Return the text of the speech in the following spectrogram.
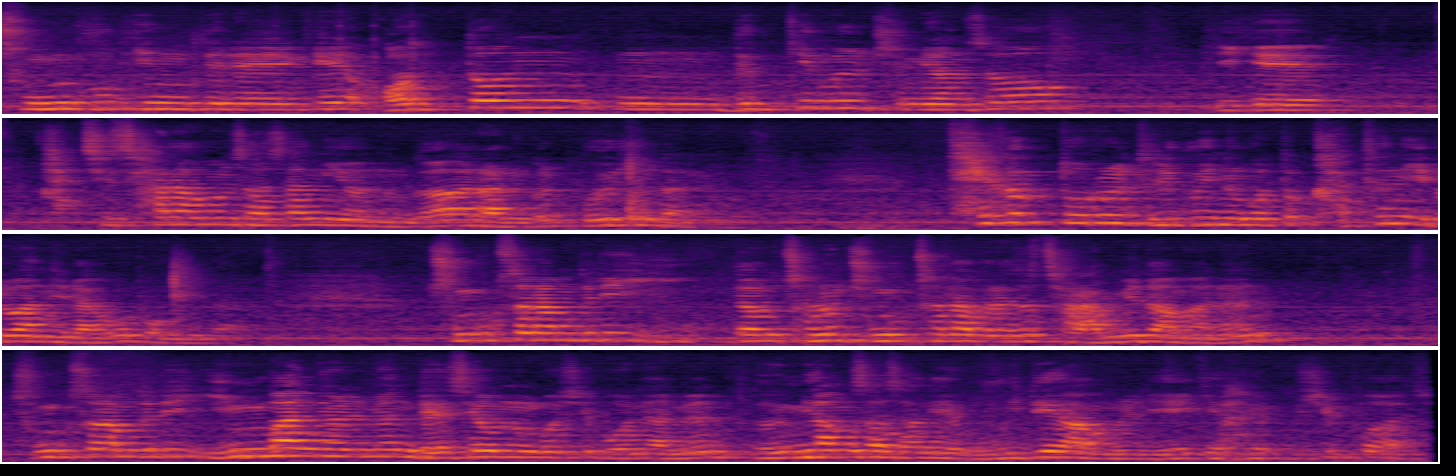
중국인들에게 어떤 음, 느낌을 주면서 이게 같이 살아온 사상이었는가라는 걸 보여준다는 거죠. 태극도를 들고 있는 것도 같은 일환이라고 봅니다. 중국 사람들이 이- 저는 중국 철학을 해서 잘 압니다만은 중국 사람들이 입만 열면 내세우는 것이 뭐냐면 음양사상의 위대함을 얘기하고 싶어하죠.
